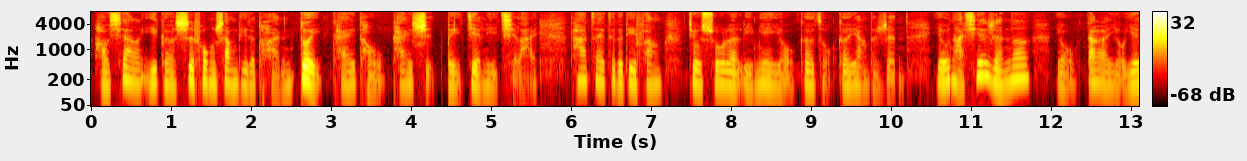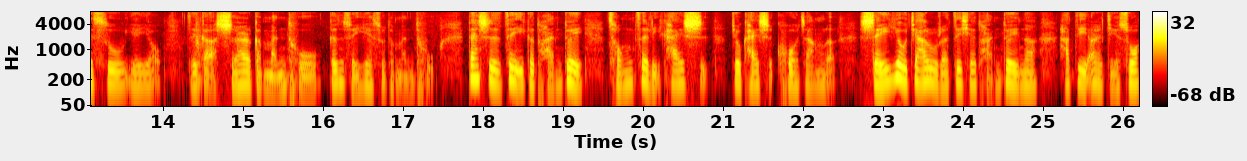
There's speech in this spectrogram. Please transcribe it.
好像一个侍奉上帝的团队开头开始被建立起来。他在这个地方就说了，里面有各种各样的人，有哪些人呢？有，当然有耶稣，也有这个十二个门徒跟随耶稣的门徒。但是这一个团队从这里开始就开始扩张了。谁又加入了这些团队呢？他第二节说。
